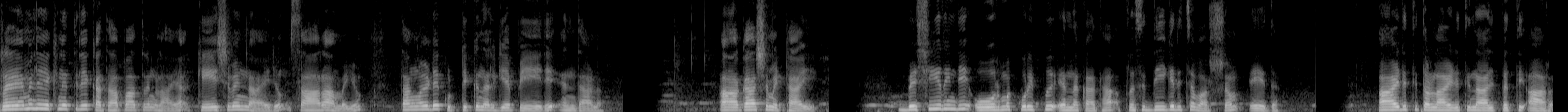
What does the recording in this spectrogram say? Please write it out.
പ്രേമലേഖനത്തിലെ കഥാപാത്രങ്ങളായ കേശവൻ നായരും സാറാമ്മയും തങ്ങളുടെ കുട്ടിക്ക് നൽകിയ പേര് എന്താണ്? ആകാശമിഠായി. ബഷീറിന്റെ ഓർമ്മക്കുറിപ്പ് എന്ന കഥ പ്രസിദ്ധീകരിച്ച വർഷം ഏത്? ആയിരത്തി തൊള്ളായിരത്തി നാൽപ്പത്തി ആറ്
